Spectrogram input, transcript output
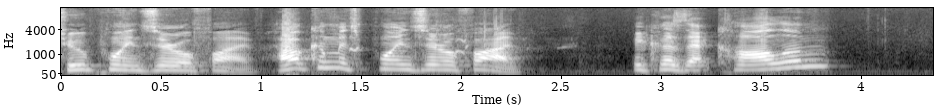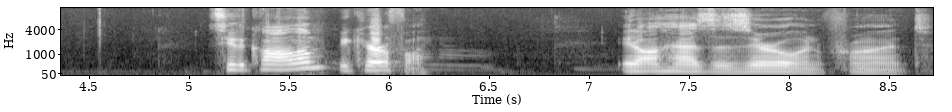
2.05. How come it's 0.05? Because that column, see the column? Be careful. It all has a zero in front.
